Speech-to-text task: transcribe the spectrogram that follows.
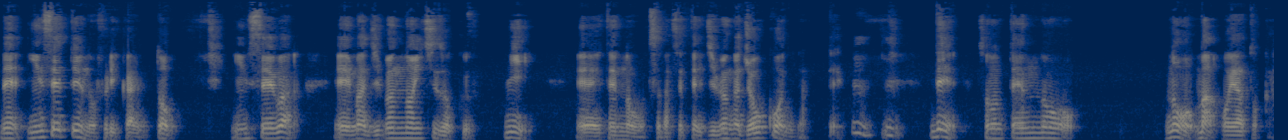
で、陰性っていうのを振り返ると、陰性は、えーまあ自分の一族に、えー天皇を継がせて自分が上皇になって、うん。うん。で、その天皇の、まあ親とか、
